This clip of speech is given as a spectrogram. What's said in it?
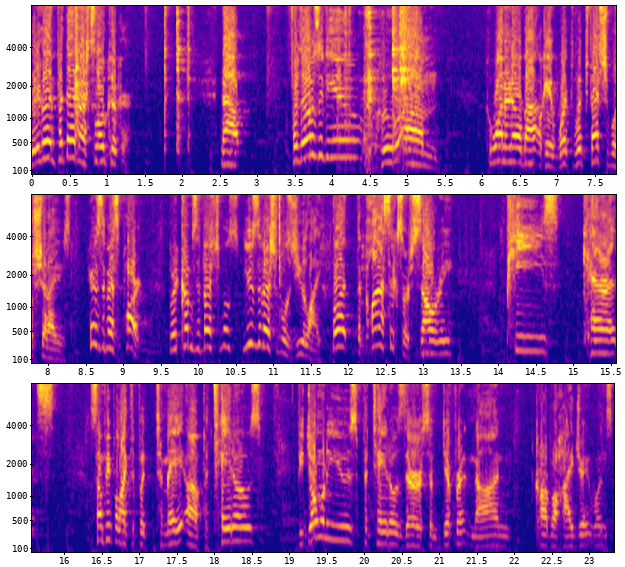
We're going to go ahead and put that in our slow cooker. Now, for those of you who um, who want to know about, okay, what which vegetables should I use? Here's the best part. When it comes to vegetables, use the vegetables you like. But the classics are celery, peas, carrots. Some people like to put tomato, uh, potatoes. If you don't want to use potatoes, there are some different non-carbohydrate ones.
